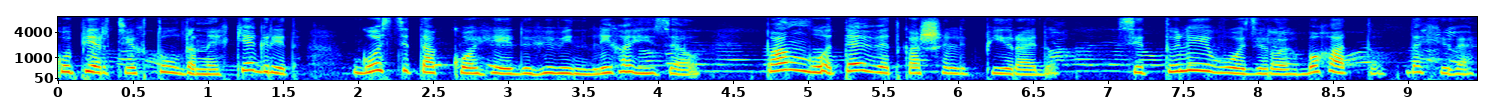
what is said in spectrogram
Kupertih tuldanych kegrit, gosti takko heidi hyvin lihahisel. Pango tevet kašelit piiraidu. Сіттулі возіро, багато, да хюве.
